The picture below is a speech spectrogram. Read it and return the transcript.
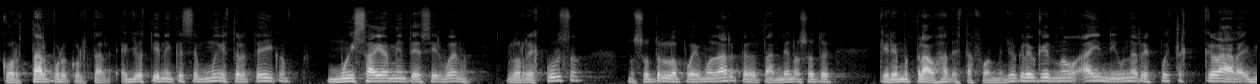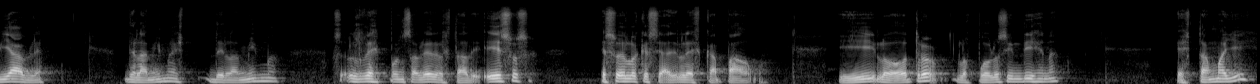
cortar por cortar. Ellos tienen que ser muy estratégicos, muy sabiamente decir, bueno, los recursos nosotros los podemos dar, pero también nosotros queremos trabajar de esta forma. Yo creo que no hay ninguna respuesta clara y viable de la misma, de la misma responsabilidad del Estado. Eso es, eso es lo que se ha escapado. Y lo otro, los pueblos indígenas, estamos allí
